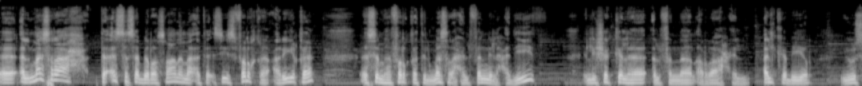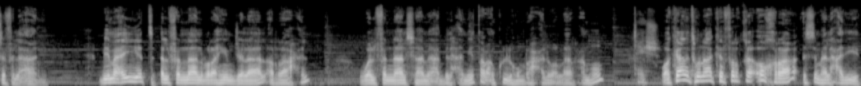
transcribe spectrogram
المسرح تأسس برصانة مع تأسيس فرقة عريقة اسمها فرقة المسرح الفني الحديث اللي شكلها الفنان الراحل الكبير يوسف العاني. بمعية الفنان إبراهيم جلال الراحل والفنان سامي عبد الحميد طبعا كلهم رحلوا الله يرحمهم. تعيش وكانت هناك فرقة أخرى اسمها الحديث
